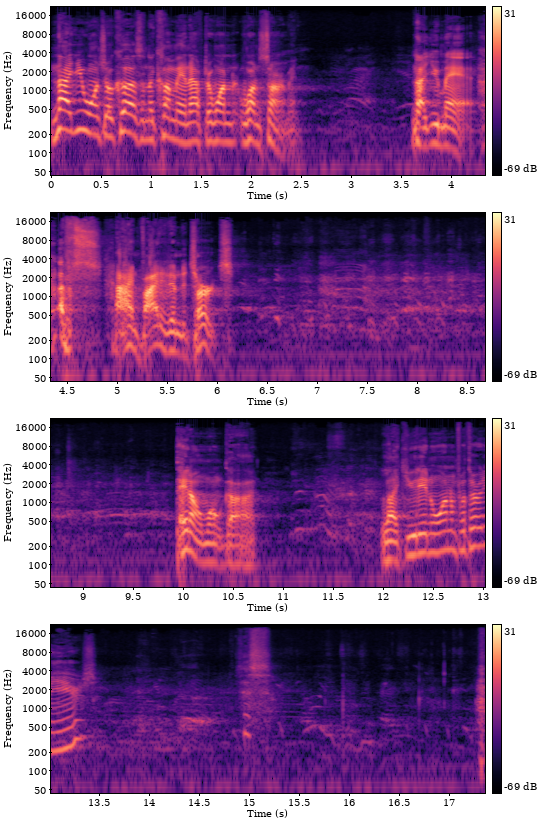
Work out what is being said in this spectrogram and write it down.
now you want your cousin to come in after one, one sermon. Now you mad. I invited him to church. They don't want God. Like you didn't want him for 30 years? Just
